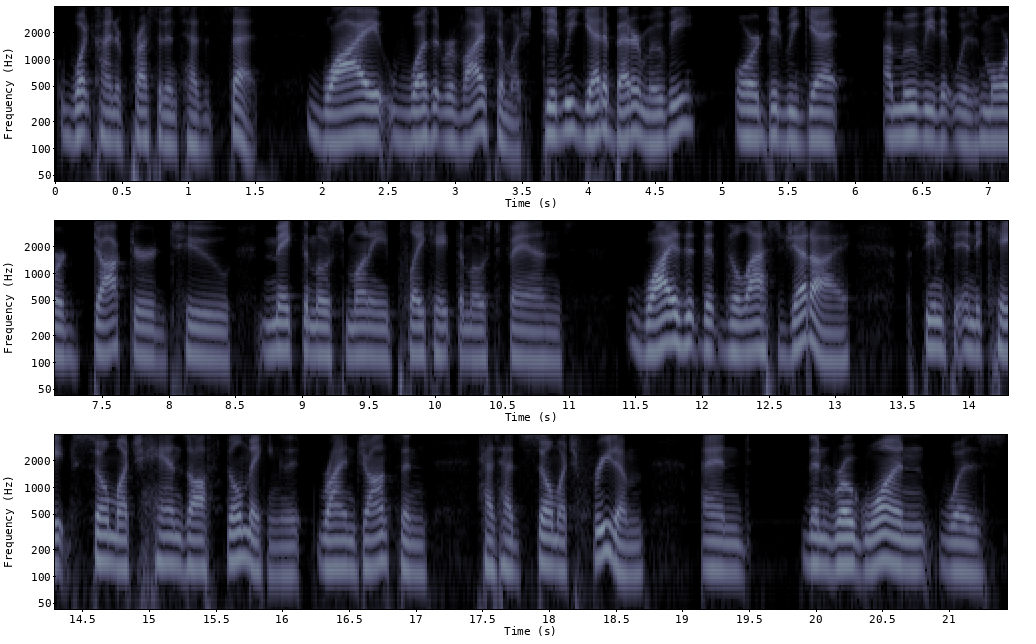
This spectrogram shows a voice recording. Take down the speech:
what kind of precedence has it set? Why was it revised so much? Did we get a better movie or did we get a movie that was more doctored to make the most money, placate the most fans? Why is it that The Last Jedi seems to indicate so much hands-off filmmaking that Rian Johnson has had so much freedom and then Rogue One was,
